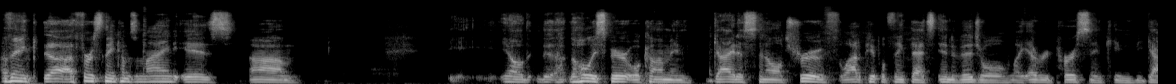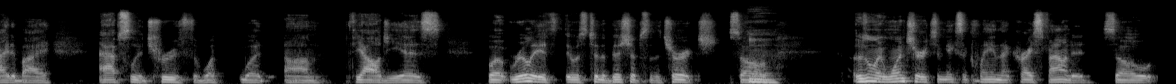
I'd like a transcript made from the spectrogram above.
I think uh, first thing comes to mind is, um, you know, the, the Holy Spirit will come and guide us in all truth. A lot of people think that's individual, like every person can be guided by absolute truth of what what um, theology is, but really it was to the bishops of the church. So mm. there's only one church that makes a claim that Christ founded. So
